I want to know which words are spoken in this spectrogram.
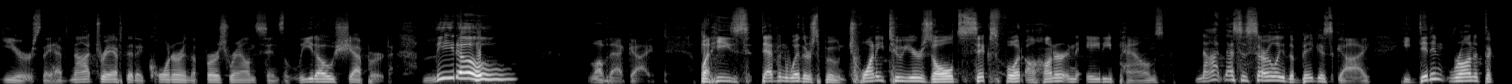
years. They have not drafted a corner in the first round since Lito Sheppard. Lito! Love that guy. But he's Devon Witherspoon, 22 years old, six foot, 180 pounds not necessarily the biggest guy. He didn't run at the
